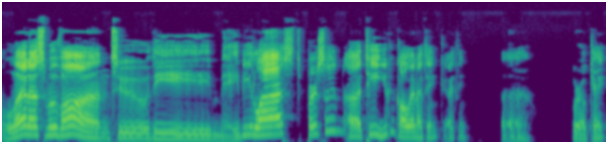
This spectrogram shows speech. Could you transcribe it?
Let us move on to the maybe last person. Uh T, you can call in, I think. I think uh we're okay.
